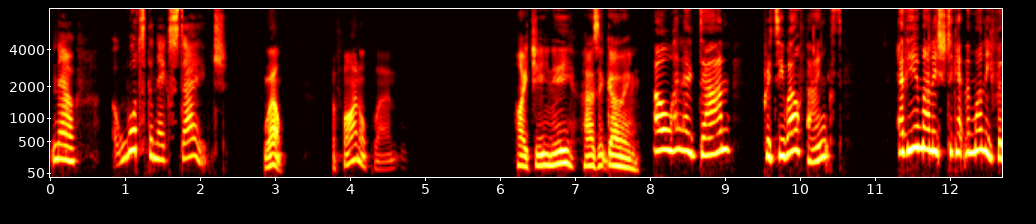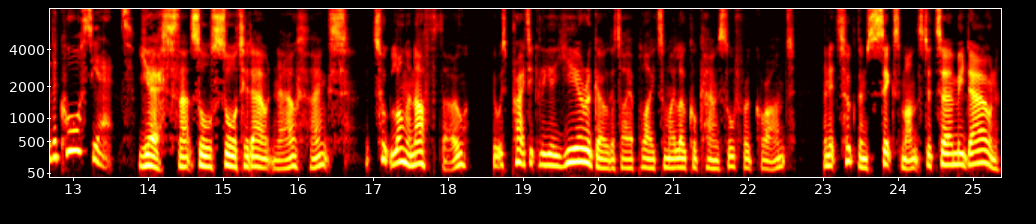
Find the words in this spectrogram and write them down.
Now, what's the next stage? Well, the final plan. Hi, Jeannie. How's it going? Oh, hello, Dan. Pretty well, thanks. Have you managed to get the money for the course yet? Yes, that's all sorted out now, thanks. It took long enough, though. It was practically a year ago that I applied to my local council for a grant, and it took them six months to turn me down.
